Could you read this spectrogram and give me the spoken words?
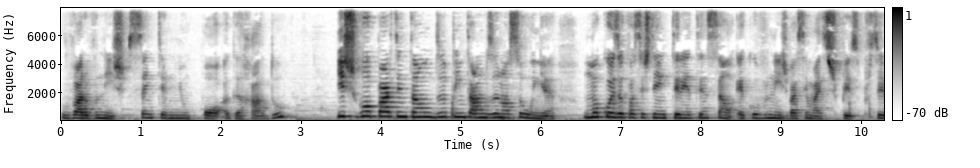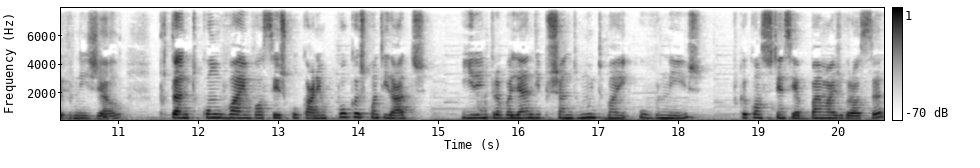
levar o verniz sem ter nenhum pó agarrado. E chegou a parte então de pintarmos a nossa unha. Uma coisa que vocês têm que terem atenção é que o verniz vai ser mais espesso por ser verniz gel, portanto convém vocês colocarem poucas quantidades e irem trabalhando e puxando muito bem o verniz, porque a consistência é bem mais grossa.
